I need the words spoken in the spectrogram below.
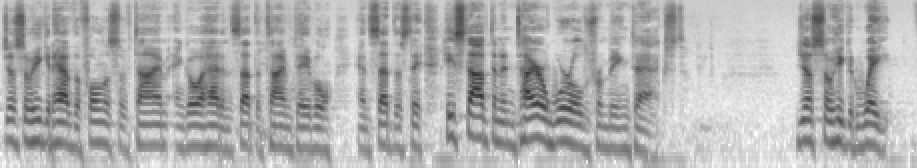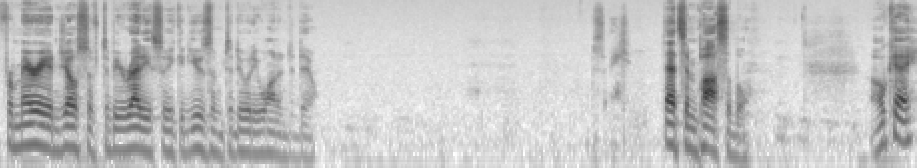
just so he could have the fullness of time and go ahead and set the timetable and set the state. He stopped an entire world from being taxed, just so he could wait for Mary and Joseph to be ready so he could use them to do what he wanted to do. That's impossible. Okay.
